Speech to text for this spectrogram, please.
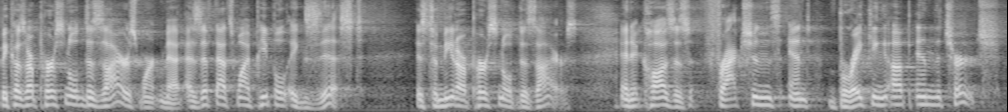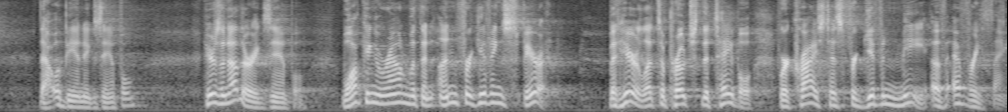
because our personal desires weren't met, as if that's why people exist is to meet our personal desires. And it causes fractions and breaking up in the church. That would be an example. Here's another example walking around with an unforgiving spirit. But here, let's approach the table where Christ has forgiven me of everything.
